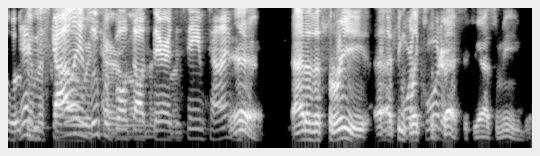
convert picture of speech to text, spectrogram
Luke Yeah, and Muscala and Luke were both out there at the same time. Yeah. Out of the three, I the think fourth Blake's quarter. the best, if you ask me. But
